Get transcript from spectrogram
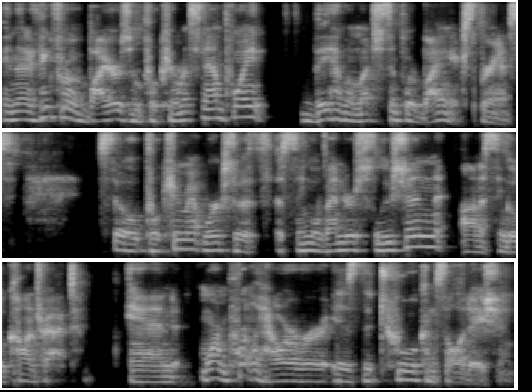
And then I think from a buyers and procurement standpoint, they have a much simpler buying experience. So procurement works with a single vendor solution on a single contract. And more importantly, however, is the tool consolidation.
